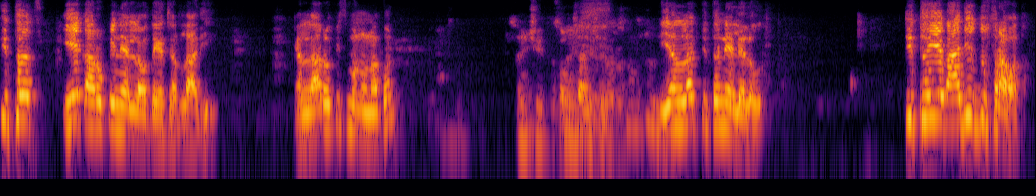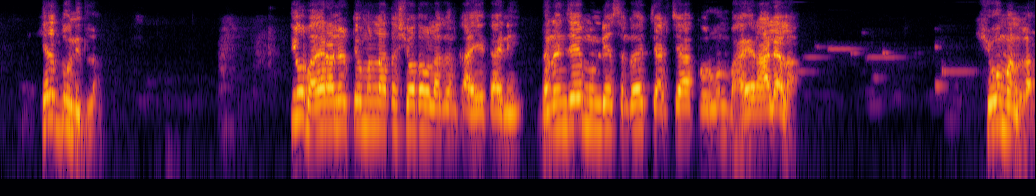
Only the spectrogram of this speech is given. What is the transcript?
तिथंच एक आरोपी नेला होता याच्यातला आधी. यांना आरोपीच म्हणून आपण यांना तिथं नेलेलं होतं. तिथं एक आधीच दुसरा होता. ह्याच दोन्हीतला. तो बाहेर आल्यावर तो म्हणला आता शोधावं लागेल काय आहे काय नाही. धनंजय मुंडे संघ चर्चा करून बाहेर आल्याला ह्यो म्हणला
